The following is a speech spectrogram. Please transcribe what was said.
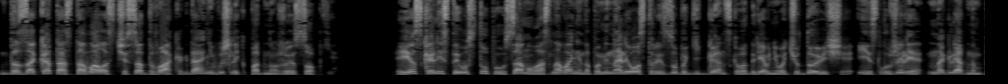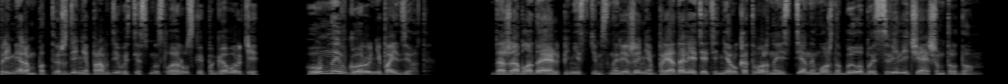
До заката оставалось часа два, когда они вышли к подножию сопки. Ее скалистые уступы у самого основания напоминали острые зубы гигантского древнего чудовища и служили наглядным примером подтверждения правдивости смысла русской поговорки «умный в гору не пойдет». Даже обладая альпинистским снаряжением, преодолеть эти нерукотворные стены можно было бы с величайшим трудом.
